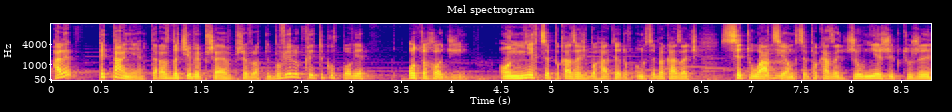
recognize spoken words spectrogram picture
Ale pytanie, teraz do ciebie prze, przewrotne, bo wielu krytyków powie, o to chodzi. On nie chce pokazać bohaterów, on chce pokazać sytuację, on chce pokazać żołnierzy, którzy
